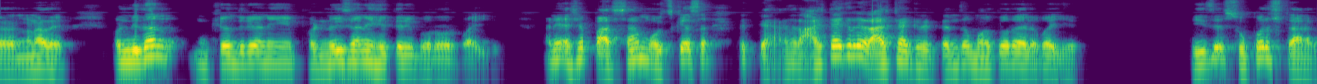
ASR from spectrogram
रंगणार आहे. पण निदान मुख्यमंत्री आणि फडणवीस आणि हे तरी बरोबर पाहिजे. आणि अशा पाच सहा मोजक्या त्या राज ठाकरे राज ठाकरे त्यांचं महत्त्व राहिलं पाहिजे. इज अ सुपरस्टार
